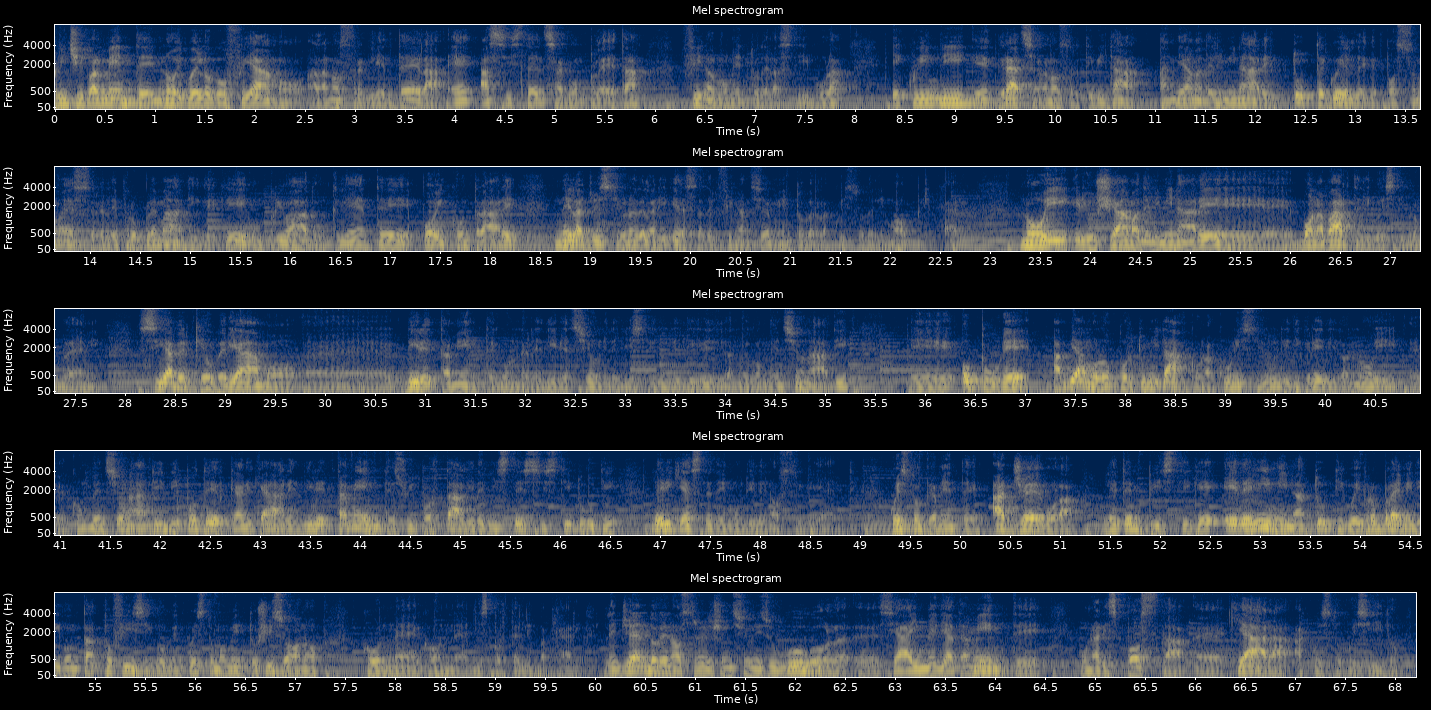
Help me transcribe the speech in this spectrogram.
Principalmente noi quello che offriamo alla nostra clientela è assistenza completa fino al momento della stipula e quindi eh, grazie alla nostra attività andiamo ad eliminare tutte quelle che possono essere le problematiche che un privato, un cliente può incontrare nella gestione della richiesta del finanziamento per l'acquisto dell'immobile. Noi riusciamo ad eliminare eh, buona parte di questi problemi sia perché operiamo eh, direttamente con le direzioni degli istituti di credito a noi convenzionati eh, oppure abbiamo l'opportunità con alcuni istituti di credito a noi eh, convenzionati di poter caricare direttamente sui portali degli stessi istituti le richieste dei mutui dei nostri clienti. Questo ovviamente agevola le tempistiche ed elimina tutti quei problemi di contatto fisico che in questo momento ci sono con, eh, con, gli sportelli bancari. Leggendo le nostre recensioni su Google eh, si ha immediatamente una risposta eh, chiara a questo quesito.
